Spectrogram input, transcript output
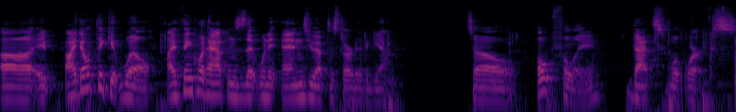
uh, it I don't think it will. I think what happens is that when it ends, you have to start it again. So hopefully that's what works.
